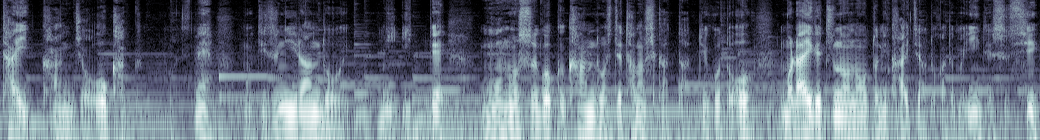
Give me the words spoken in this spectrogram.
たい感情を書く。ですねもうディズニーランドに行ってものすごく感動して楽しかったっていうことをもう来月のノートに書いちゃうとかでもいいですし、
